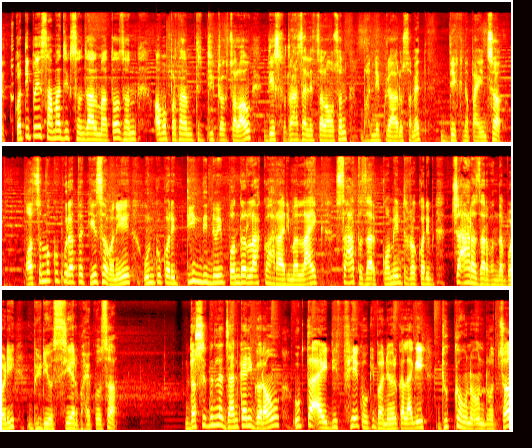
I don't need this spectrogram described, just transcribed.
कतिपय सामाजिक सञ्जालमा त झन् अब प्रधानमन्त्री टिकटक चलाऊ देश राजाले चलाउँछन् भन्ने कुराहरू समेत देख्न पाइन्छ। अचम्मको कुरा त के छ भने उनको करिब तिन दिनमै पन्ध्र लाखको हाराहारीमा लाइक सात हजार कमेन्ट र करिब चार हजारभन्दा बढी भिडियो सेयर भएको छ। दर्शकबिनलाई जानकारी गराउँ उक्त आइडी फेक हो कि भन्नेहरूका लागि ढुक्क हुन अनुरोध छ।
